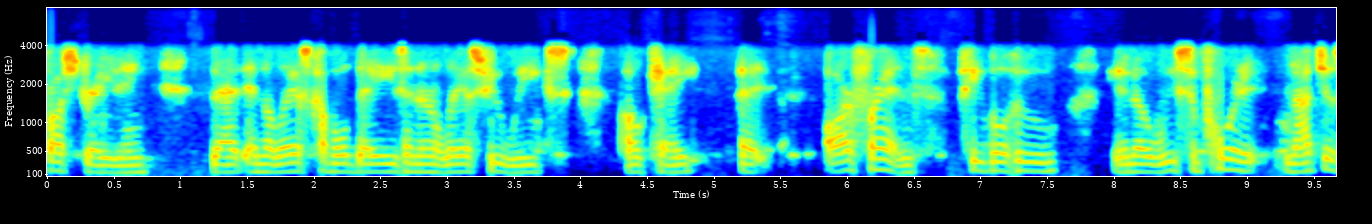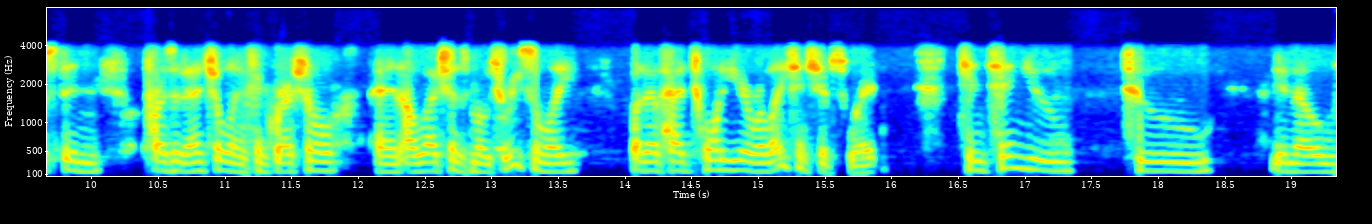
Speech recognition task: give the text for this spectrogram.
frustrating that in the last couple of days and in the last few weeks, okay, that our friends, people who you know we supported not just in presidential and congressional and elections most recently, but have had 20 year relationships with, continue to you know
